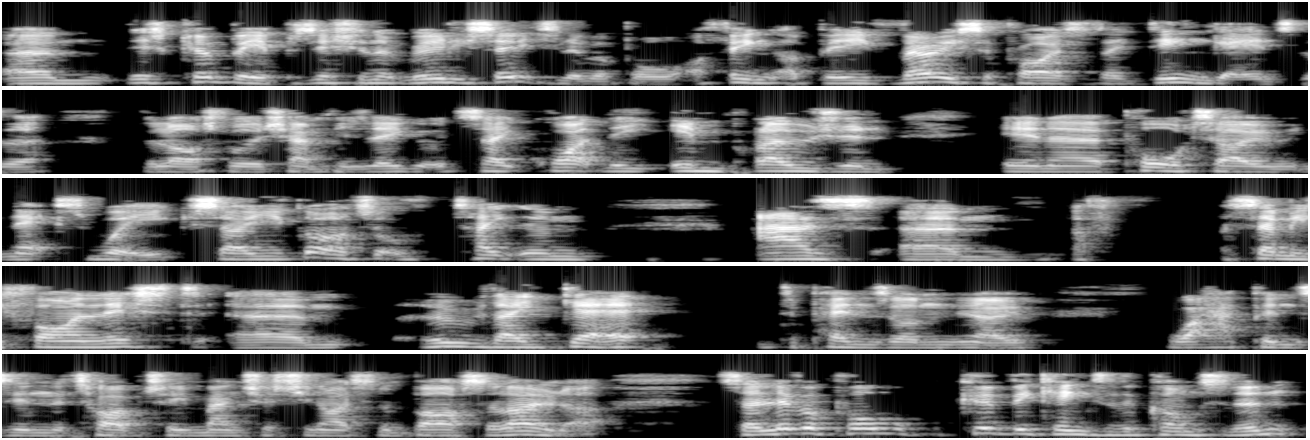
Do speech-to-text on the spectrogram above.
um, this could be a position that really suits Liverpool. I think I'd be very surprised if they didn't get into the, the last four of the Champions League. It would take quite the implosion in uh, Porto next week. So you've got to sort of take them as um, a a semi-finalist. Um, who they get depends on you know what happens in the tie between Manchester United and Barcelona. So Liverpool could be king to the continent.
